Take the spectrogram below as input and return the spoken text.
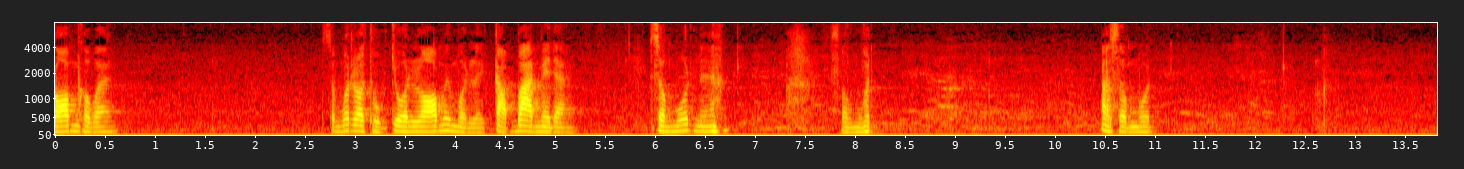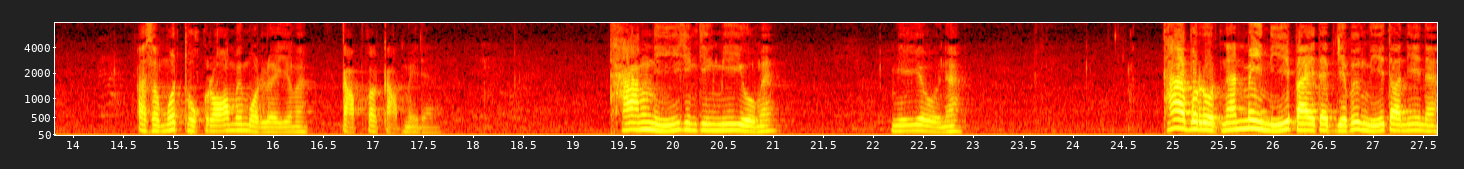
ล้อมเขาไว้ สมมติเราถูกโจรล้อมไม่หมดเลย กลับบ้านไม่ได้ สมมุตินะสมมุติอสมมุติอสมมุติถูกล้อมไม่หมดเลยใช่ไหมกลับก็กลับไม่ได้ ทางหนีจริง ๆ มีอยู่ไหมมีอยู่นะ ถ้าบุรุษนั้นไม่หนีไป แต่อย่าเพิ่งหนีตอนนี้นะ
